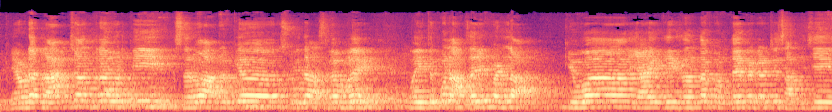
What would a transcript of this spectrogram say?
एवढ्या लांबच्या अंतरावरती सर्व आरोग्य सुविधा असल्यामुळे मग इथे कोण आजारी पडला किंवा या इथे जनता कोणत्याही प्रकारचे साथीचे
